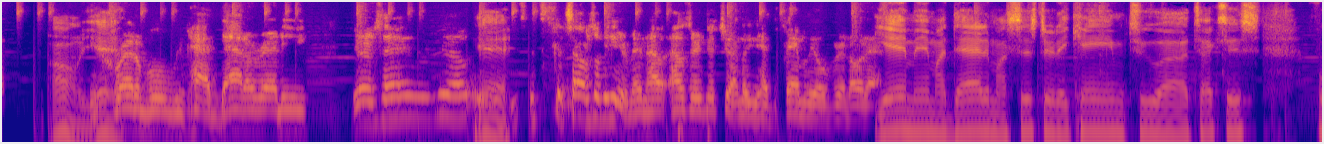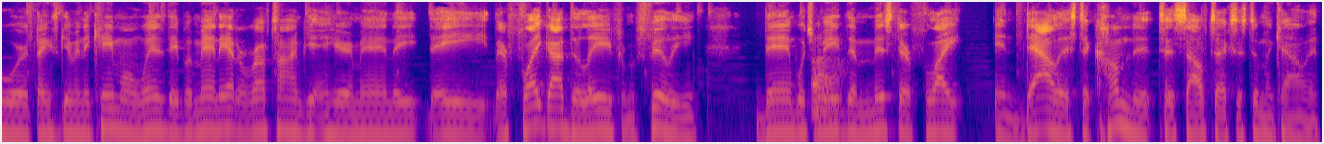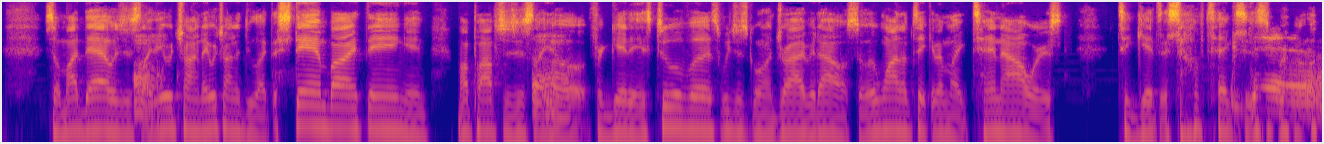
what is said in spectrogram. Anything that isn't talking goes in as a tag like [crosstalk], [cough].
Oh yeah. incredible. We've had that already. You know what I'm saying? You know, Yeah. it's, it's good times over here, man. How, how's everything at you? I know you had the family over and all that. Yeah, man. My dad and my sister they came to uh Texas for Thanksgiving. They came on Wednesday, but man, they had a rough time getting here, man. They they their flight got delayed from Philly, then which Uh-huh. made them miss their flight in Dallas to come to, to South Texas to McAllen. So my dad was just like Uh-huh. they were trying they were trying to do like the standby thing and my pops was just like, Uh-huh. yo, forget it. It's two of us. We just going to drive it out. So it wound up taking them like 10 hours to get to [laughs] South Texas, bro.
